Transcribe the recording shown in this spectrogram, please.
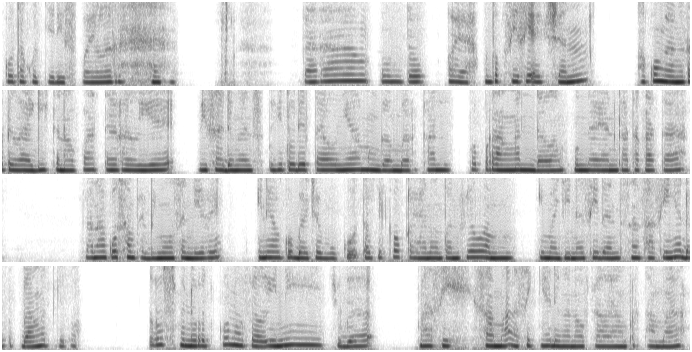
aku takut jadi spoiler. Sekarang untuk oh ya, untuk sisi action, aku nggak ngerti lagi kenapa Terelie bisa dengan sebegitu detailnya menggambarkan peperangan dalam undayan kata-kata. Karena aku sampai bingung sendiri. Ini aku baca buku, tapi kok kayak nonton film. Imajinasi dan sensasinya dapet banget gitu. Terus menurutku novel ini juga masih sama asiknya dengan novel yang pertama.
